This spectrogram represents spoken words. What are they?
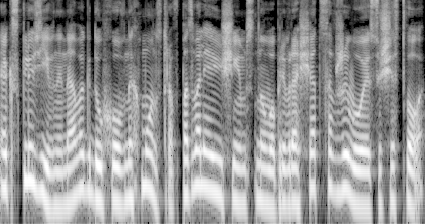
Эксклюзивный навык духовных монстров, позволяющий им снова превращаться в живое существо.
